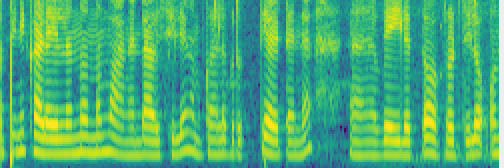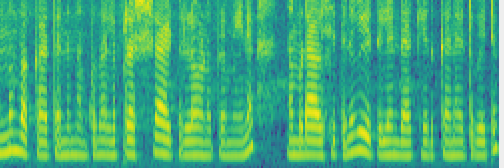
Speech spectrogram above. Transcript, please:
അപ്പോൾ ഇനി കടയിൽ നിന്നൊന്നും വാങ്ങേണ്ട ആവശ്യമില്ല. നമുക്ക് നല്ല വൃത്തിയായിട്ട് തന്നെ വെയിലത്തോ ഫ്രിഡ്ജിലോ ഒന്നും വെക്കാതെ തന്നെ നമുക്ക് നല്ല ഫ്രഷ് ആയിട്ടുള്ള ഉണക്കമീൻ നമ്മുടെ ആവശ്യത്തിന് വീട്ടിലുണ്ടാക്കിയെടുക്കാനായിട്ട് പറ്റും.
